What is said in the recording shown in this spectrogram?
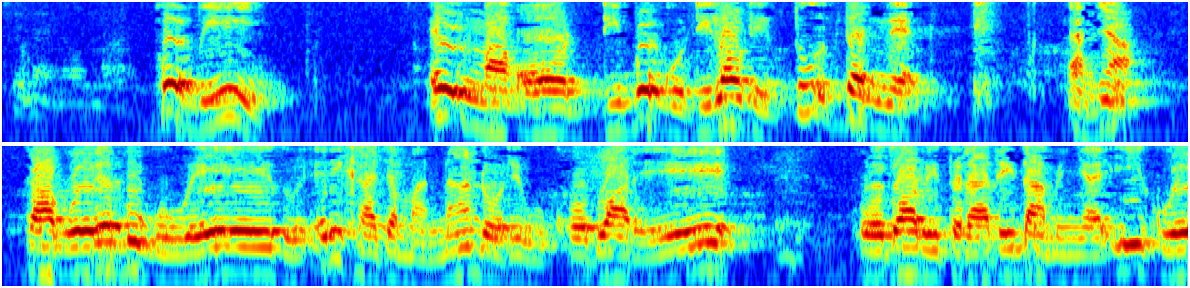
ဖြစ်နိုင်တော့မှာဟုတ်ပြီအဲ့မှာဩဒီပုဂ္ဂိုလ်ဒီလောက်ထိသူ့အသက်နဲ့အမြကာကွယ်တဲ့ပုဂ္ဂိုလ်ပဲဆိုအဲ့ဒီခါကျမှနန်းတော်တွေကိုခေါ်သွားတယ်ခေါ်သွားပြီးတရားဒိဋ္ဌမညာအေးခွဲ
